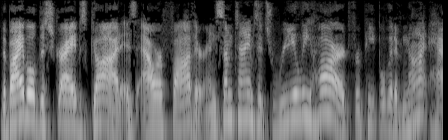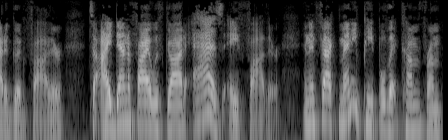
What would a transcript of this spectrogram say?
The Bible describes God as our Father, and sometimes it's really hard for people that have not had a good father to identify with God as a father. And in fact, many people that come from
